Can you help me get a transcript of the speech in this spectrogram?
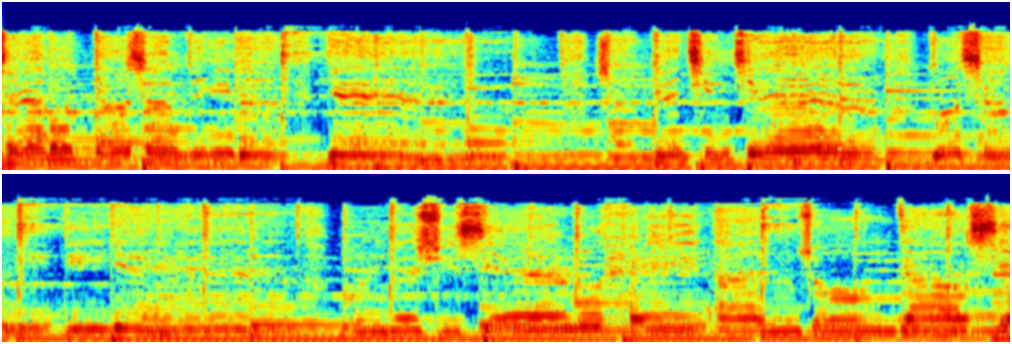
戒不掉想你的夜，缠绵情节，多想你一夜。我也许陷入黑暗中凋谢，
